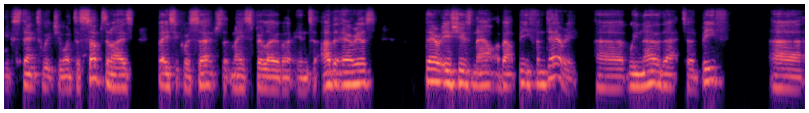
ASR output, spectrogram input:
extent to which you want to subsidize basic research that may spill over into other areas. There are issues now about beef and dairy. Uh, we know that uh, beef uh,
